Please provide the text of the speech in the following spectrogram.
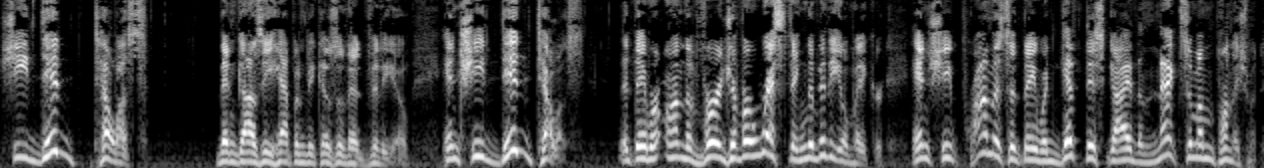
she did tell us Benghazi happened because of that video. And she did tell us that they were on the verge of arresting the video maker. And she promised that they would get this guy the maximum punishment.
